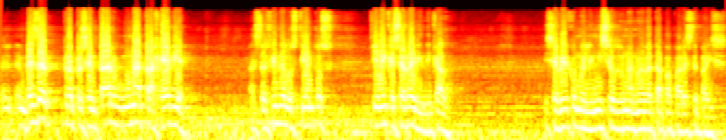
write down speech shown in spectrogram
en vez de representar una tragedia hasta el fin de los tiempos, tiene que ser reivindicado y se ve como el inicio de una nueva etapa para este país.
